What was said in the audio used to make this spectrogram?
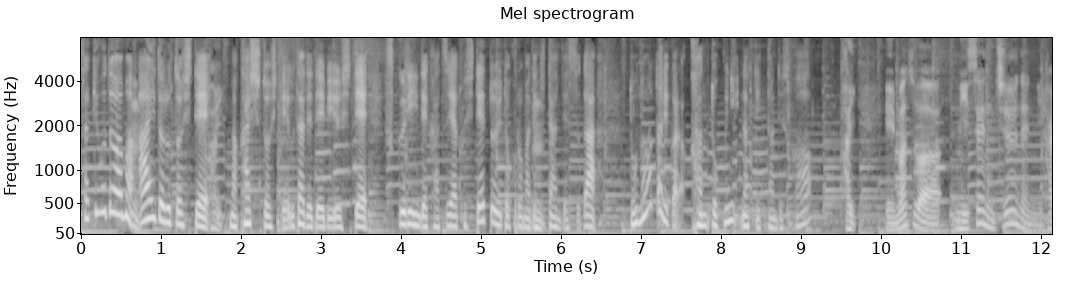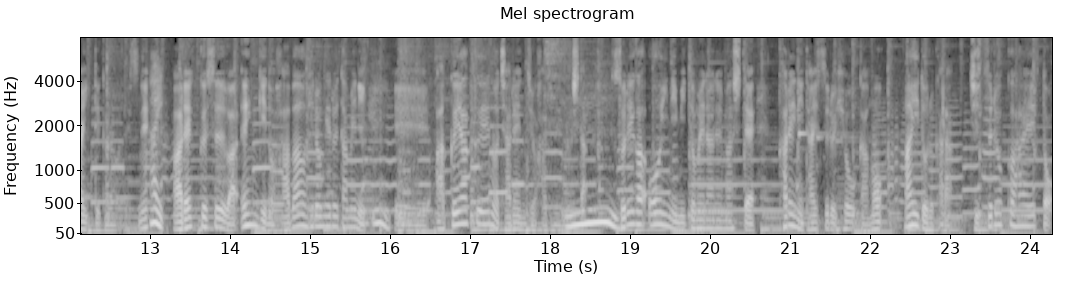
先ほどはまあ、うん。アイドルとして、はい。まあ、歌手として歌でデビューしてスクリーンで活躍してというところまで来たんですが、どのあたりから監督になっていったんですか？はい、えーまずは2010年に入ってからはですね、はい、アレックスは演技の幅を広げるために、うん。えー悪役へのチャレンジを始めました。うん。それが大いに認められまして彼に対する評価もアイドルから実力派へと、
